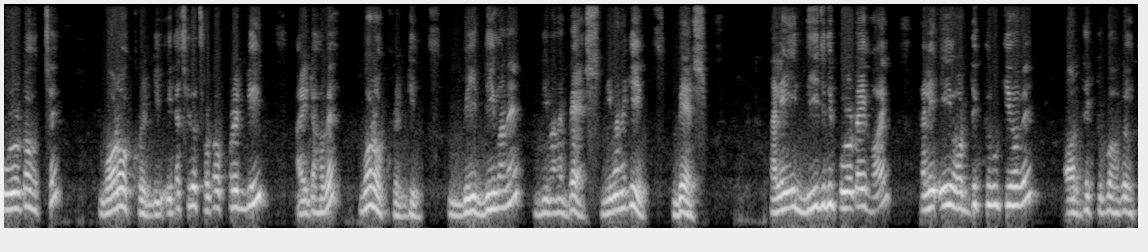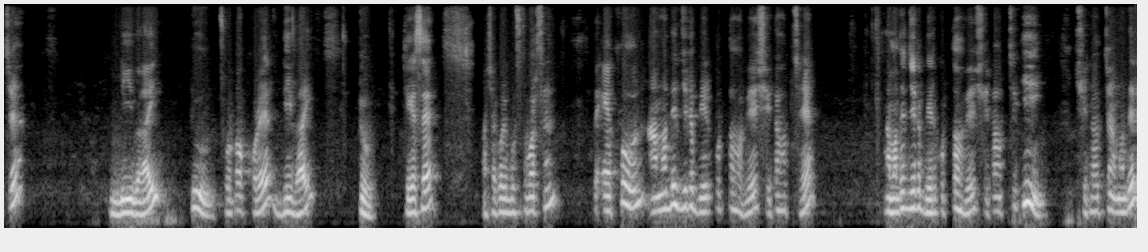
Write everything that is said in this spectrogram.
পুরোটা হচ্ছে বড় অক্ষরের ডি এটা ছিল ছোট অক্ষরের ডি আর এটা হবে বড় অক্ষরের ডি বি ডি মানে ডি মানে ব্যাস। ডি মানে কি? ব্যাস। তাহলে এই ডি যদি পুরোটাই হয়, তাহলে এই অর্ধেকটুকু কি হবে? অর্ধেকটুকু হবে হচ্ছে ডি বাই টু ছোট অক্ষরের ডি বাই টু ঠিক আছে? আশা করি বুঝতে পারছেন? তো এখন আমাদের যেটা বের করতে হবে সেটা হচ্ছে, আমাদের যেটা বের করতে হবে সেটা হচ্ছে কি? সেটা হচ্ছে আমাদের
